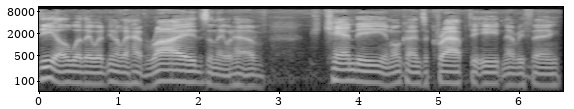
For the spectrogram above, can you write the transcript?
deal where they would, you know, they have rides and they would have candy and all kinds of crap to eat and everything.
